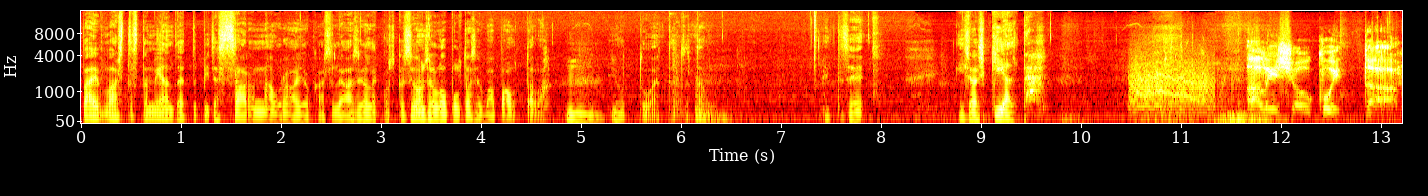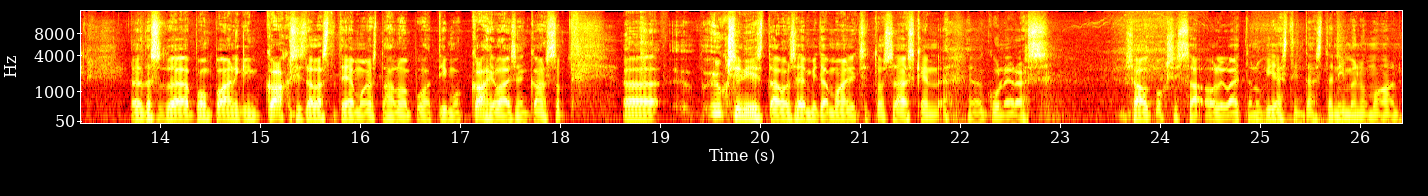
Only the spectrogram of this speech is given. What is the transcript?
päinvastaista mieltä, että pitäisi saada nauraa jokaiselle asialle, koska se on se lopulta se vapauttava Mm. juttu, että, tota, että se ei saisi kieltää. Ali Show kuittaa. Tässä tulee pomppaa ainakin kaksi tällaista teemaa, josta haluan puhua Timo Kahilaisen kanssa. Yksi niistä on se, mitä mainitsit tuossa äsken, kun eräs Shoutboxissa oli laittanut viestin tästä nimenomaan.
